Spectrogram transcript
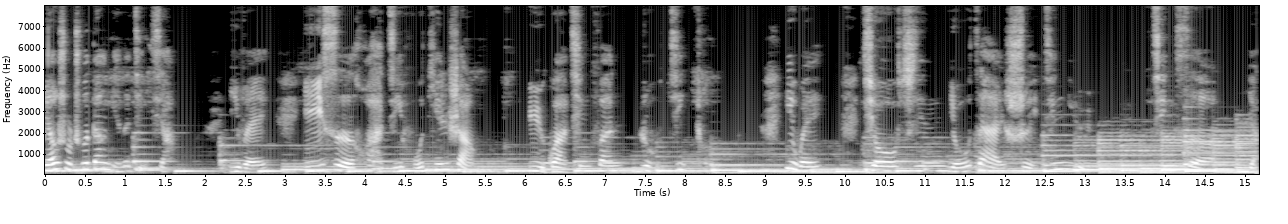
描述出当年的景象：意为疑似画吉浮天上，欲挂轻帆入镜中；意为秋心犹在水晶玉，金色摇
